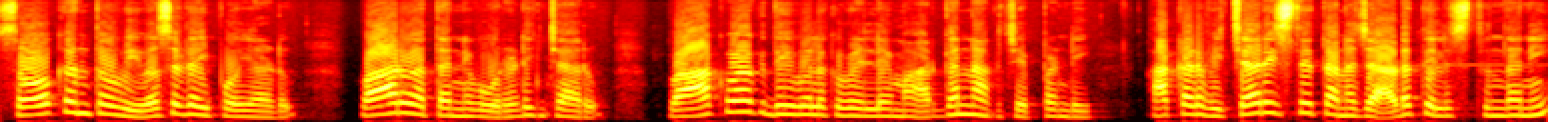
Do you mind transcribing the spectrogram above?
శోకంతో వివసుడైపోయాడు. వారు అతన్ని ఊరడించారు. వాక్వాక్ దీవులకు వెళ్ళే మార్గం నాకు చెప్పండి. అక్కడ విచారిస్తే తన జాడ తెలుస్తుందని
